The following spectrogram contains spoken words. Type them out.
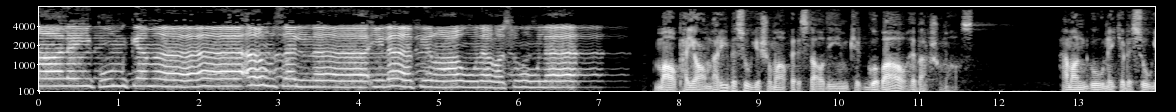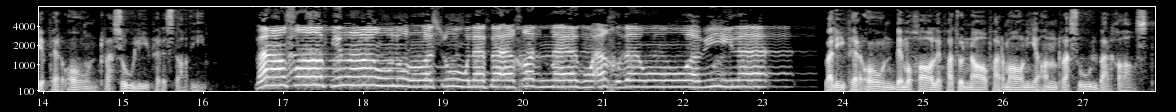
علیکم کما ارسلنا الى فرعون رسولا. ما پیامبری به سوی شما فرستادیم که گواه بر شماست. همان گونه که به سوی فرعون رسولی فرستادیم. فعصا فرعون الرسول فأخذناه اخذا وبیلا ولی فرعون به مخالفت و نافرمانی آن رسول برخاست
